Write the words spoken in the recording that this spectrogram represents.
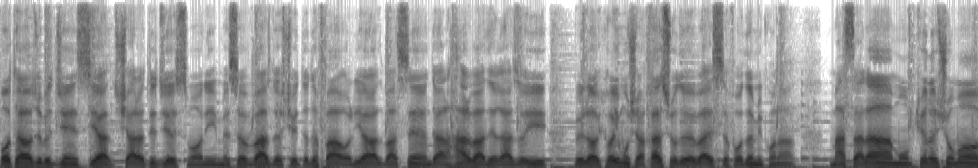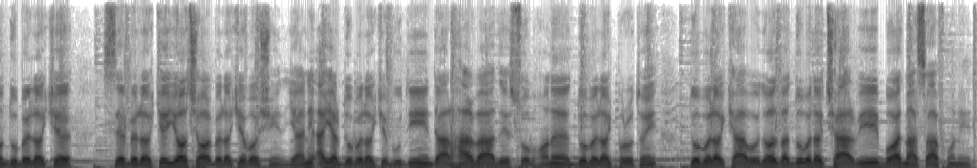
با توجه به جنسیت شرایط جسمانی مثل وزن و شدت فعالیت و سن در هر وعده غذایی بلاک های مشخص شده و استفاده می کنند مثلا ممکنه شما دو بلاکه سه بلاکه یا چهار بلاکه باشین. یعنی اگر دو بلاکه بودین در هر وعده صبحانه دو بلاک پروتئین دو بلاک کربوهیدرات و دو بلاک چربی باید مصرف کنید.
